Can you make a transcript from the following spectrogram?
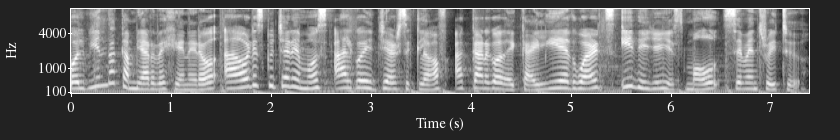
Volviendo a cambiar de género, ahora escucharemos algo de Jersey Club a cargo de Kylie Edwards y DJ Small 732.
